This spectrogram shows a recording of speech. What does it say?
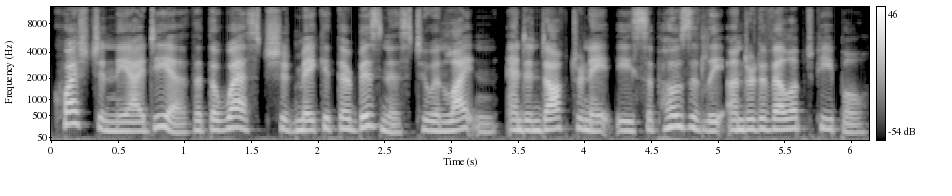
question the idea that the West should make it their business to enlighten and indoctrinate these supposedly underdeveloped people.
